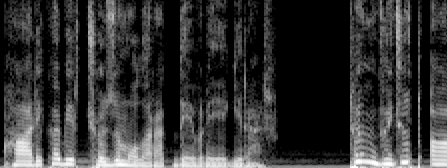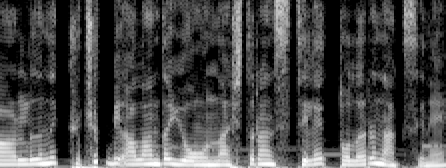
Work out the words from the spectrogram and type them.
harika bir çözüm olarak devreye girer. Tüm vücut ağırlığını küçük bir alanda yoğunlaştıran stilettoların aksine,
